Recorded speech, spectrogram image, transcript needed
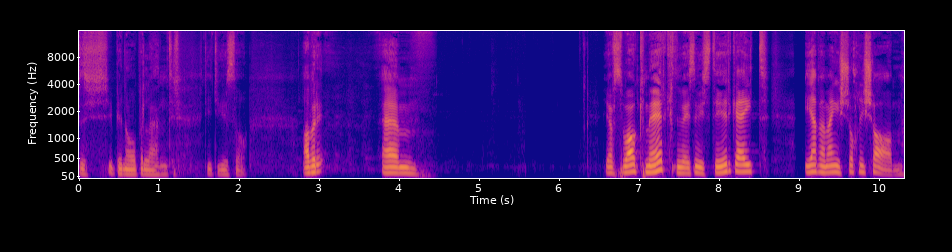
ist, ich bin Oberländer, die tun so. Aber ähm, ich habe es mal gemerkt, ich weiß nicht, wie es dir geht, ich habe manchmal schon ein bisschen Scham.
